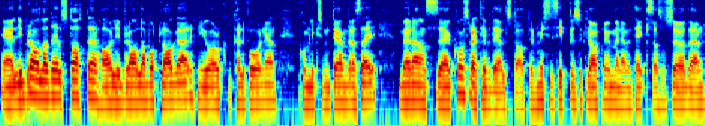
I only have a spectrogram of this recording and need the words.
Eh, liberala delstater har liberala abortlagar, New York och Kalifornien kommer liksom inte ändra sig. Medan eh, konservativa delstater, Mississippi såklart nu, men även Texas och södern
